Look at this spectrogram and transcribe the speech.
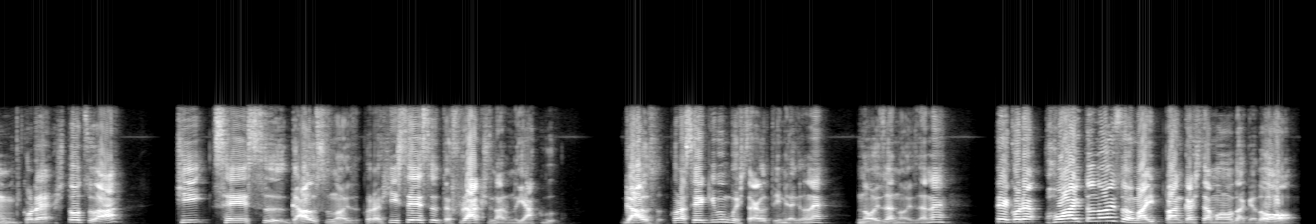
うん、これ、1つは、非整数ガウスノイズ。これは非整数ってフラクショナルの訳。ガウス。これは正規分布したよって意味だけどね。ノイズはノイズだね。で、これ、ホワイトノイズはまあ一般化したものだけど、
